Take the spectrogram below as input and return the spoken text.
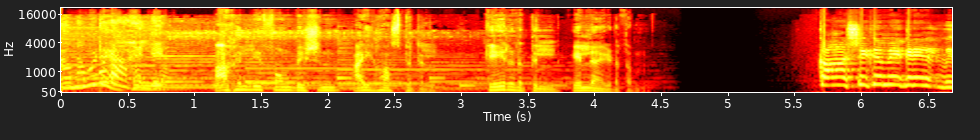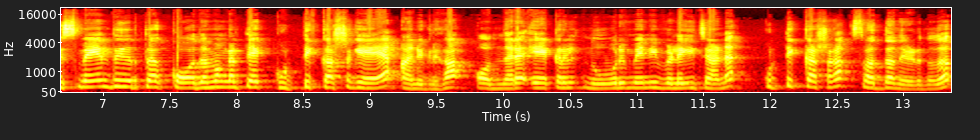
നമ്മുടെ Ahalya. Ahalya. Foundation eye hospital കേരളത്തിൽ എല്ലായിടത്തും. കാർഷിക മേഖലയിൽ വിസ്മയം തീർത്ത കോതമംഗലത്തെ കുട്ടിക്കർഷകയായ അനുഗ്രഹ. ഒന്നര ഏക്കറിൽ നൂറുമേനി വിളയിച്ചാണ് കുട്ടിക്കർഷക ശ്രദ്ധ നേടുന്നത്.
